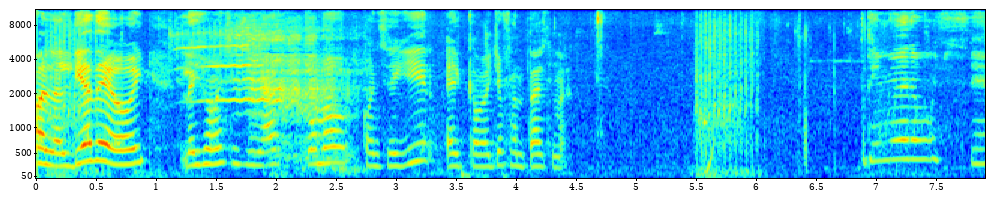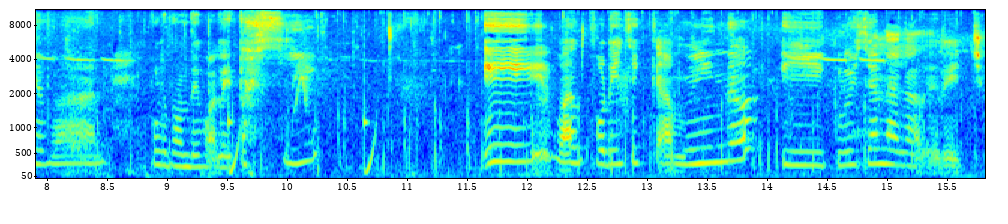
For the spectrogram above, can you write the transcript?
Hola, el día de hoy les vamos a enseñar cómo conseguir el caballo fantasma. Primero se van por donde la así y van por ese camino y cruzan a la derecha.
